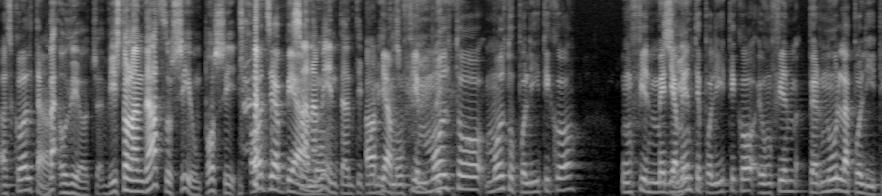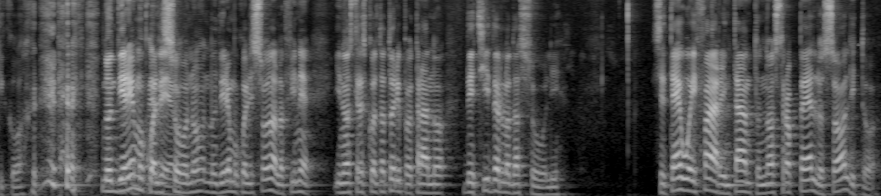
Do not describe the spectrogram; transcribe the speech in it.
Ascolta. Beh, oddio, cioè, visto l'andazzo, sì, un po' sì. Oggi abbiamo, Sanamente abbiamo un film molto, molto politico un film mediamente sì. politico e un film per nulla politico. non diremo quali sono, non diremo quali sono, alla fine i nostri ascoltatori potranno deciderlo da soli. Se te vuoi fare intanto il nostro appello solito,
